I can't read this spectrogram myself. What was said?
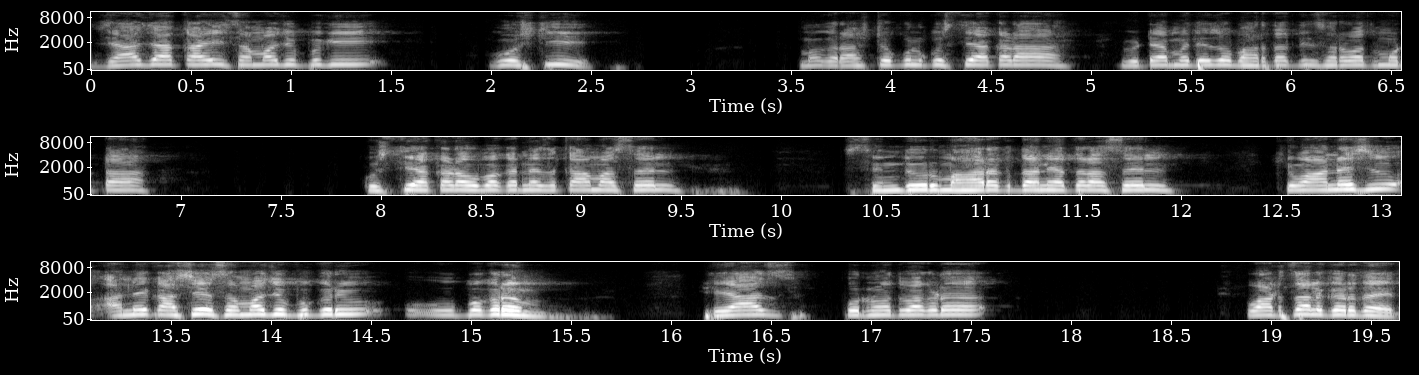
ज्या ज्या काही समाजोपयोगी गोष्टी मग राष्ट्रकुल कुस्ती आकडा विट्यामध्ये जो भारतातील सर्वात मोठा कुस्ती आकडा उभा करण्याचं काम असेल सिंदूर महारक्तदान यात्रा असेल किंवा अनेक अनेक असे समाज उपक्रम उपक्रम हे आज पूर्णत्वाकडं वाटचाल करत आहेत.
